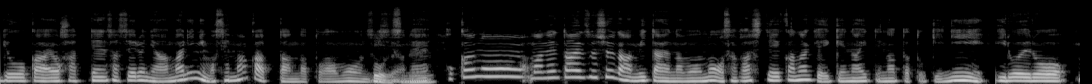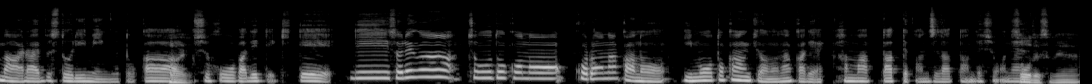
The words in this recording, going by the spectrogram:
業界を発展させるにはあまりにも狭かったんだとは思うんですよね。そうですね他のマネタイズ手段みたいなものを探していかなきゃいけないってなった時に、いろいろ、まあライブストリーミングとかはい、手法が出てきて、で、それがちょうどこのコロナ禍のリモート環境の中でハマったって感じだったんでしょうね。そうですね。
